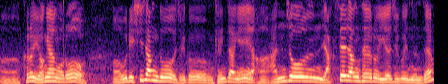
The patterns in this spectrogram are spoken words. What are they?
어, 그런 영향으로 어, 우리 시장도 지금 굉장히 어, 안 좋은 약세 장세로 이어지고 있는데요.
